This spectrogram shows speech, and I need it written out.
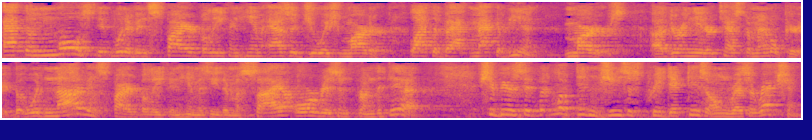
At the most, it would have inspired belief in him as a Jewish martyr, like the Maccabean martyrs uh, during the intertestamental period, but would not have inspired belief in him as either Messiah or risen from the dead. Shabir said, but look, didn't Jesus predict his own resurrection?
